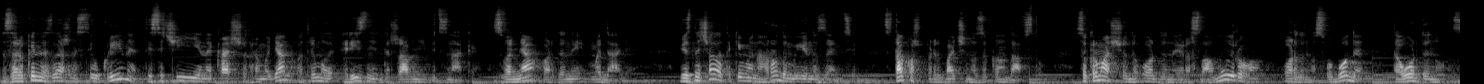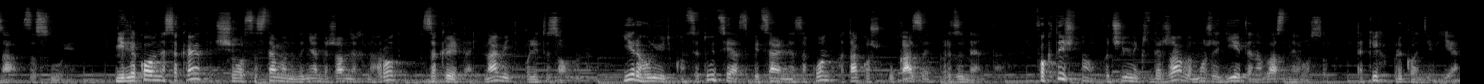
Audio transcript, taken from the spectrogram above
За роки незалежності України тисячі її найкращих громадян отримали різні державні відзнаки, звання, ордени, медалі. Відзначали такими нагородами іноземців. Це також передбачено законодавством, зокрема щодо ордену Ярослава Мудрого, ордену Свободи та ордену за заслуги. Ні для кого не секрет, що система надання державних нагород закрита і навіть політизована. Її регулюють Конституція, спеціальний закон, а також укази президента. Фактично, очільник держави може діяти на власний розсуд. Таких прикладів є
